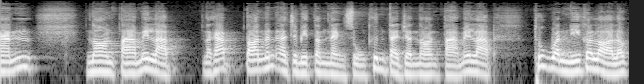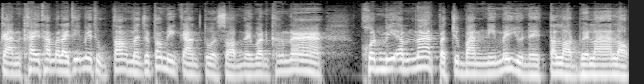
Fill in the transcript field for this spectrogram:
นั้น นอนตาไม่หลับนะครับ ตอนนั้นอาจจะมีตำแหน่งสูงขึ้น แต่จะนอนตาไม่หลับ ทุกวันนี้ก็รอแล้วกันใครทำอะไรที่ไม่ถูกต้อง มันจะต้องมีการตรวจสอบในวันข้างหน้า คนมีอำนาจปัจจุบันนี้ไม่อยู่ในตลอดเวลาหรอก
